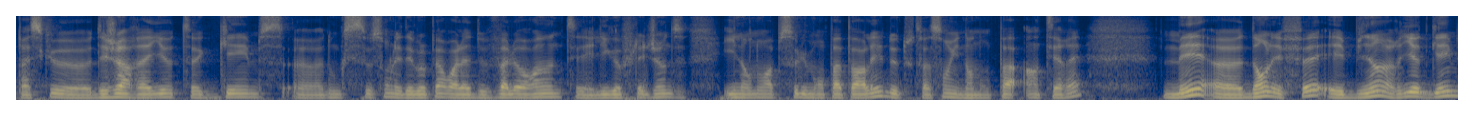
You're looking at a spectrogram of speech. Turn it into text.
parce que déjà Riot Games, donc ce sont les développeurs de Valorant et League of Legends, ils n'en ont absolument pas parlé, de toute façon ils n'en ont pas intérêt. Mais euh, dans les faits, eh bien, Riot Games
